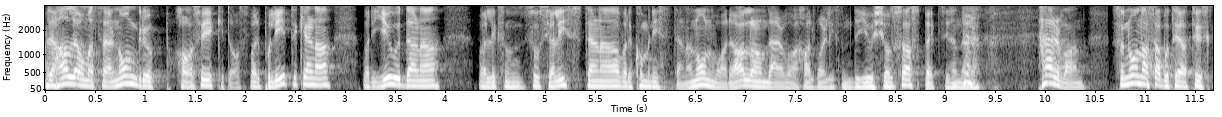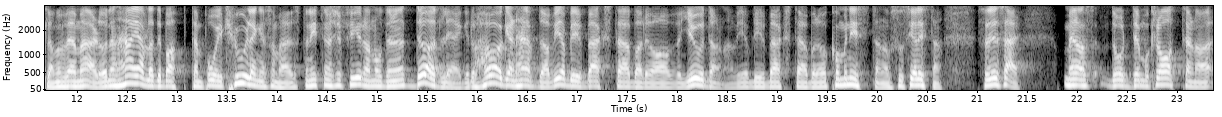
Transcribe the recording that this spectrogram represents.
Det handlar om att så här, någon grupp har svikit oss. Var det politikerna? Var det judarna? Var det liksom socialisterna? Var det kommunisterna? Någon var det. Alla de där var, var liksom the usual suspects i den där härvan. Så någon har saboterat Tyskland, men vem är det? Och den här jävla debatten pågick hur länge som helst. Och 1924 nådde den ett dödläge. Då högern hävdade att vi har blivit backstabbade av judarna. Vi har blivit backstabbade av kommunisterna och socialisterna. Så det är så här. Medan då demokraterna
